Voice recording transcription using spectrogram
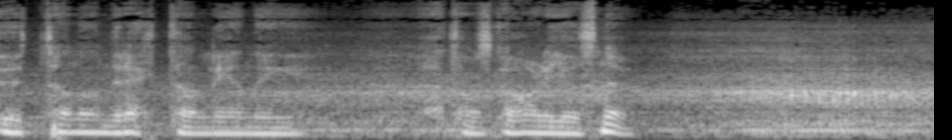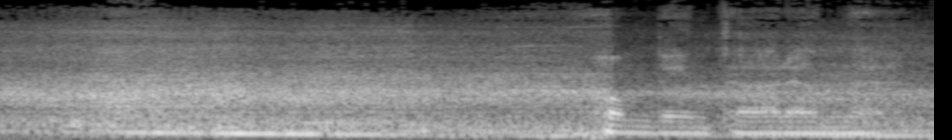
Utan någon direkt anledning att de ska ha det just nu. Om det inte är en eh,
